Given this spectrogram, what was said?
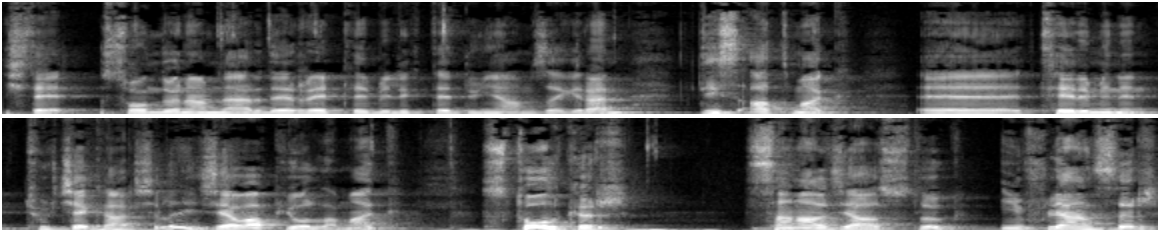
işte son dönemlerde raple birlikte dünyamıza giren dis atmak e, teriminin Türkçe karşılığı cevap yollamak. Stalker, sanal casusluk. Influencer,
